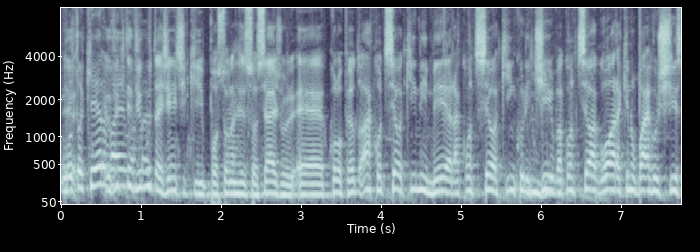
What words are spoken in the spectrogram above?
motoqueiro eu, eu vai... vi que teve vai- muita gente que postou nas redes sociais, Júlio, é, colocando, ah, aconteceu aqui em Limeira, aconteceu aqui em Uhum. Curitiba, aconteceu agora aqui no bairro X.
